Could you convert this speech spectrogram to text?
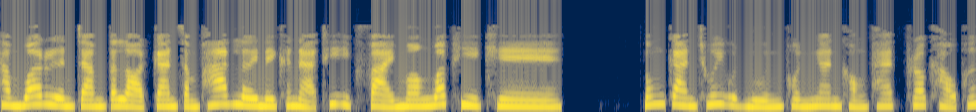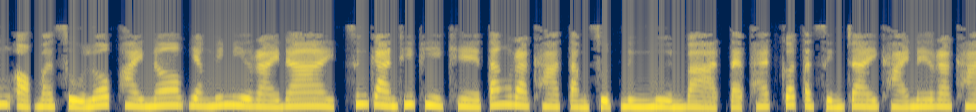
คำว่าเรือนจำตลอดการสัมภาษณ์เลยในขณะที่อีกฝ่ายมองว่าพีเค ต้องการช่วยอุดหนุนผลงานของแพท เพราะเขาเพิ่งออกมาสู่โลกภายนอกยังไม่มีรายได้ ซึ่งการที่พีเคตั้งราคาต่ำสุด 10,000 บาท แต่แพทก็ตัดสินใจขายในราคา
